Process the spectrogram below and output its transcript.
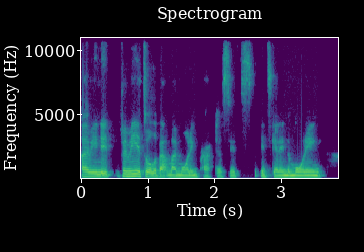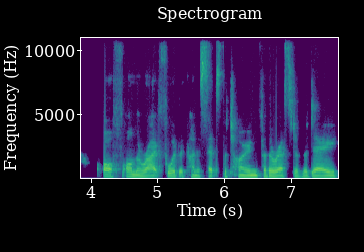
I mean, it, for me, it's all about my morning practice. It's, it's getting the morning off on the right foot that kind of sets the tone for the rest of the day.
